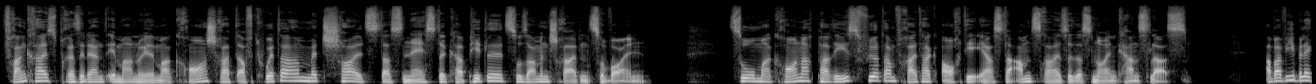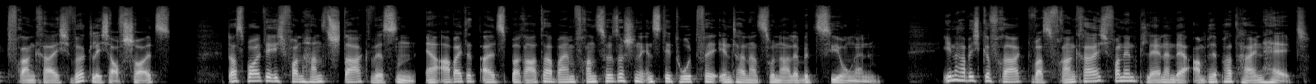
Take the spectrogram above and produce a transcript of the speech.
Frankreichs Präsident Emmanuel Macron schreibt auf Twitter, mit Scholz das nächste Kapitel zusammenschreiben zu wollen. Zu Macron nach Paris führt am Freitag auch die erste Amtsreise des neuen Kanzlers. Aber wie blickt Frankreich wirklich auf Scholz? Das wollte ich von Hans Stark wissen. Er arbeitet als Berater beim Französischen Institut für internationale Beziehungen. Ihn habe ich gefragt, was Frankreich von den Plänen der Ampelparteien hält.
